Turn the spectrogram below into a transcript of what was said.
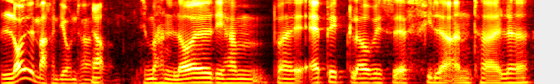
LOL machen die unter anderem. Ja. Die machen LOL, die haben bei Epic, glaube ich, sehr viele Anteile.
